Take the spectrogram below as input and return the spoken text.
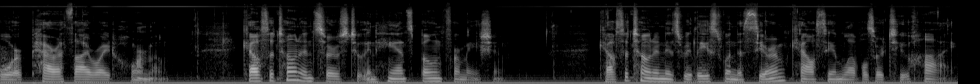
or parathyroid hormone. Calcitonin serves to enhance bone formation. Calcitonin is released when the serum calcium levels are too high.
